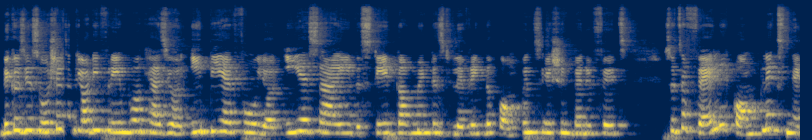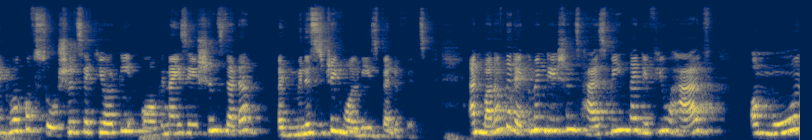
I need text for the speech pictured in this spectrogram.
Because your social security framework has your EPFO, your ESI, the state government is delivering the compensation benefits. So it's a fairly complex network of social security organizations that are administering all these benefits. And one of the recommendations has been that if you have a more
